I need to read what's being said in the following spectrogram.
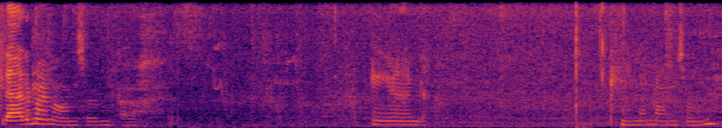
get out of my mom's room and I'm in my mom's room.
